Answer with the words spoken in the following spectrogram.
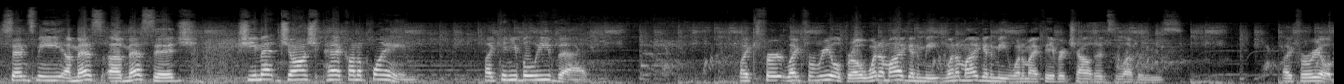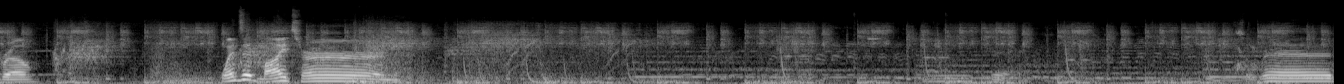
sends me a mess a message. She met Josh Peck on a plane. Like, can you believe that? Like for like for real, bro. When am I gonna meet? When am I gonna meet one of my favorite childhood celebrities? Like for real, bro. When's it my turn? Red,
